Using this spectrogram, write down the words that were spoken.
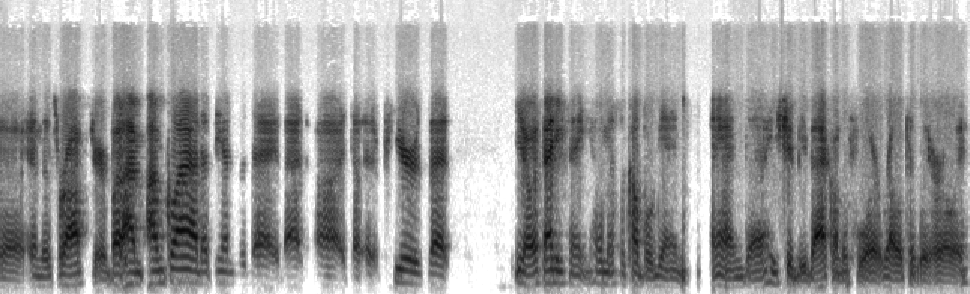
uh, in this roster. But I'm I'm glad at the end of the day that uh, it, it, appears that you know if anything he'll miss a couple of games and uh, he should be back on the floor relatively early.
